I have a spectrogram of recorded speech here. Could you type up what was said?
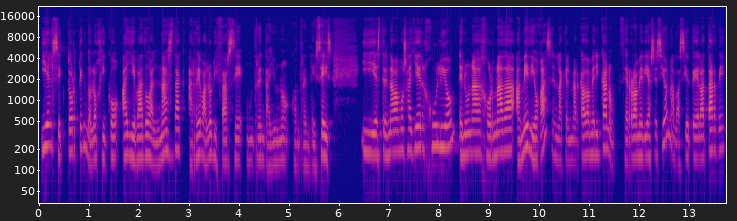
y el sector tecnológico ha llevado al Nasdaq a revalorizarse un 31,36%. Y estrenábamos ayer julio en una jornada a medio gas en la que el mercado americano cerró a media sesión a las 7 de la tarde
